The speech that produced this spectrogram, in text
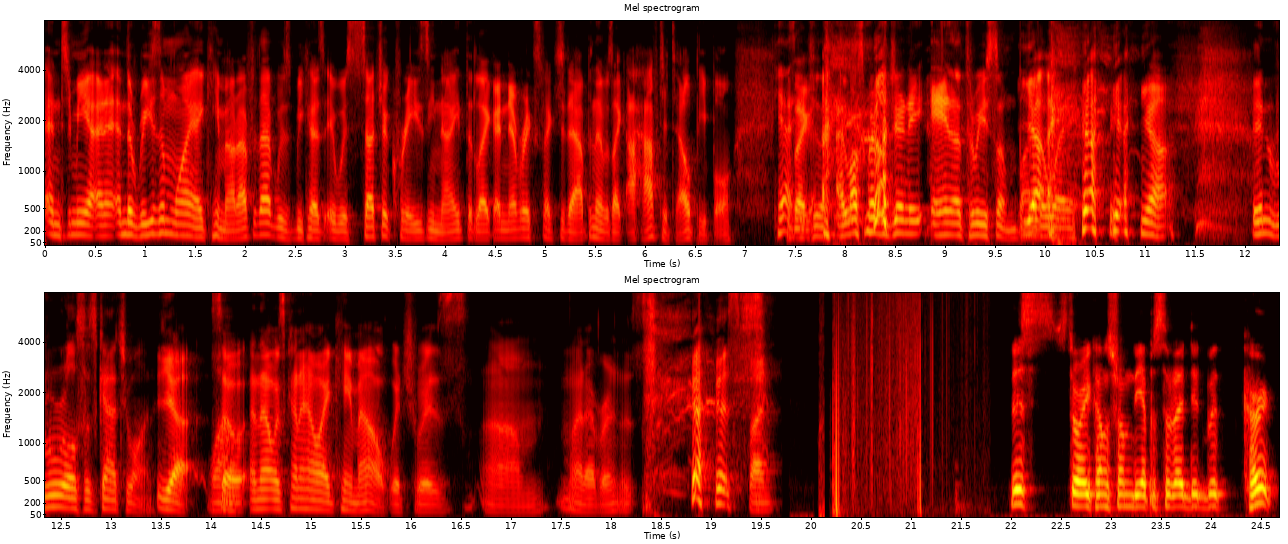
and to me, and, and the reason why I came out after that was because it was such a crazy night that like I never expected to happen. That was like I have to tell people. Yeah, It's like, like, I lost my virginity in a threesome. By Yeah. the way, yeah, yeah, in rural Saskatchewan. yeah. Wow. So, and that was kind of how I came out, which was um whatever. It was, it was fun. This story comes from the episode I did with Kurt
